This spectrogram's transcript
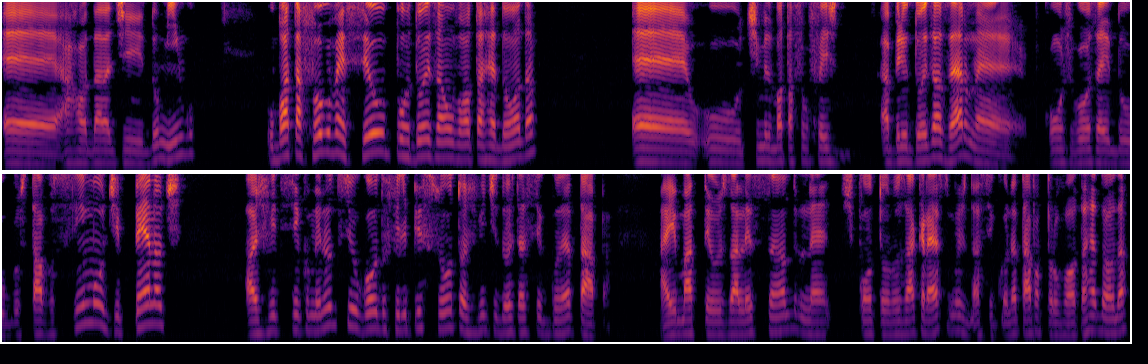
é, a rodada de domingo. O Botafogo venceu por 2 a 1 volta redonda. É, o time do Botafogo fez abriu 2 a 0, né, com os gols aí do Gustavo Simon de pênalti aos 25 minutos e o gol do Felipe Souto aos 22 da segunda etapa. Aí Matheus Alessandro, né, descontou nos acréscimos da segunda etapa para o volta redonda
